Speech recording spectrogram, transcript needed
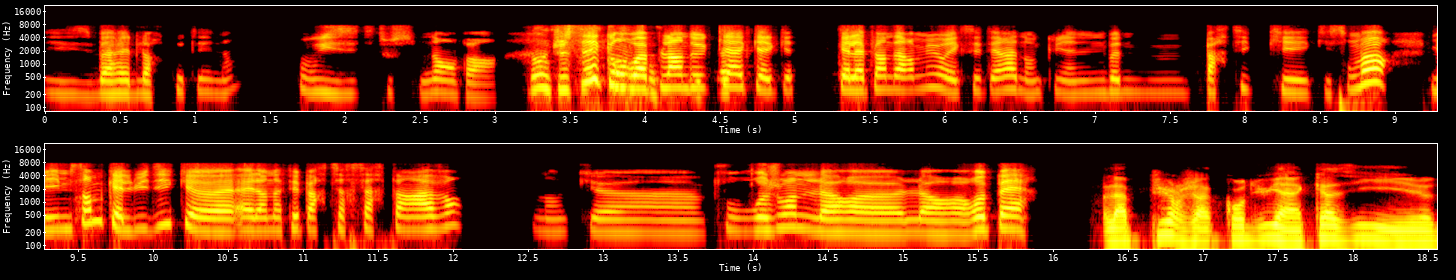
et Ils se barraient de leur côté, non? Ou ils étaient tous. Non, enfin. Non, Je sais qu'on voit plein de cas, qu'elle qu'elle a plein d'armures, etc. Donc il y en a une bonne partie qui, est- qui sont morts. Mais il me semble qu'elle lui dit qu'elle en a fait partir certains avant. Donc euh, pour rejoindre leur euh, leur repère. La purge a conduit à un quasi euh,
